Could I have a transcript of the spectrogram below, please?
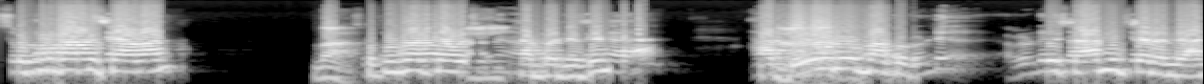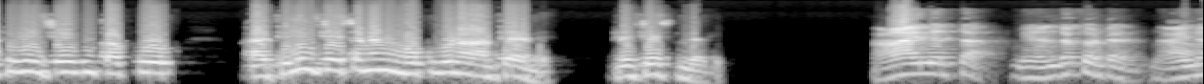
సుప్రభాత సేవ. సుప్రభాత సేవ నిజంగా ఆ దేవుడు మాకు రెండు రెండు సార్లు ఇచ్చారండి అంటే నేను చేసిన తప్పు నాకు తెలియని చేశానని మొక్కుకున్నాను అంతే అండి. నేను చేసింది అది. ఆయనంత నేను అందరితో అంటాను. ఆయన.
